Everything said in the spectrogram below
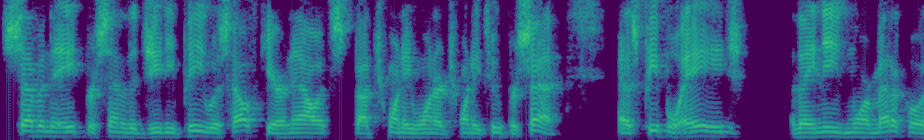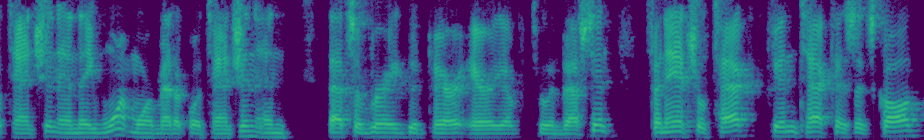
seven to eight percent of the GDP was healthcare. Now it's about 21 or 22 percent. As people age, they need more medical attention and they want more medical attention. And that's a very good pair area to invest in. Financial tech, fintech, as it's called,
